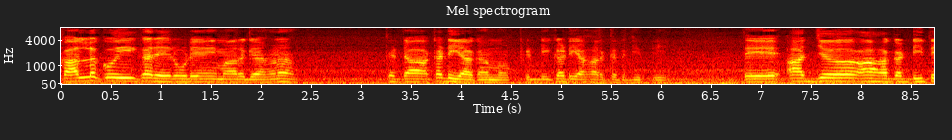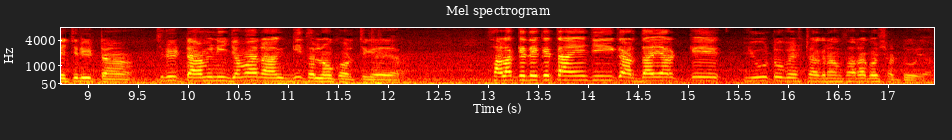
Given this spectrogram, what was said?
ਕੱਲ ਕੋਈ ਘਰੇ ਰੋੜੇ ਮਾਰ ਗਿਆ, ਹਨਾ? ਕਿੱਡਾ ਘਟੀਆ ਕੰਮ, ਕਿੱਡੀ ਘਟੀਆ ਹਰਕਤ ਕੀਤੀ। ਤੇ ਅੱਜ ਆਹ ਗੱਡੀ ਤੇ ਝਰੀਟਾਂ ਝਰੀਟਾਂ ਵੀ ਨਹੀਂ, ਜਮਾ ਰੰਗ ਹੀ ਥੱਲੋਂ ਖੁਰਚ ਗਿਆ ਯਾਰ। ਸਾਲਾ ਕਿਤੇ ਕਿਤੇ ਐਂ ਜੀ ਕਰਦਾ ਯਾਰ ਕਿ YouTube, Instagram ਸਾਰਾ ਕੁਝ ਛੱਡੋ ਯਾਰ।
